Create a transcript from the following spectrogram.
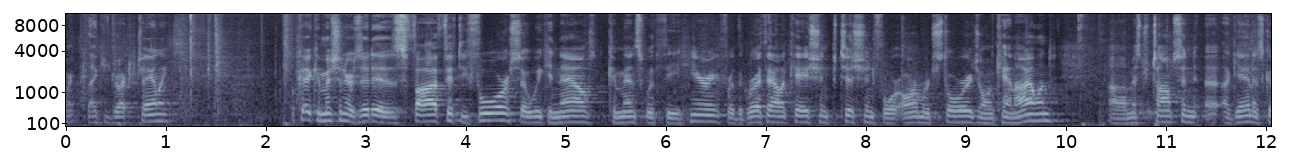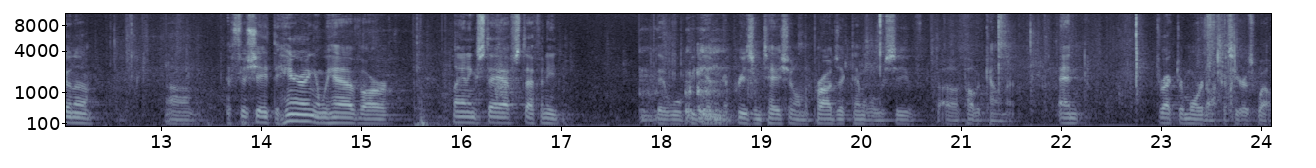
right, thank you, Director Chanley. Okay, Commissioners, it is 5:54, so we can now commence with the hearing for the growth allocation petition for armored storage on Kent Island. Uh, Mr. Thompson, uh, again, is going to officiate the hearing, and we have our planning staff, Stephanie that will begin a presentation on the project and we'll receive uh, public comment. And Director Mordock is here as well.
